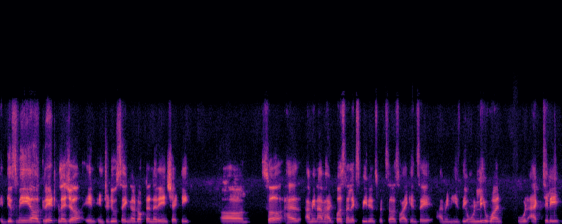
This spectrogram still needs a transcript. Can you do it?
It gives me a great pleasure in introducing uh, Dr. Naren Shetty. Um, sir has, I mean, I've had personal experience with Sir, so I can say, I mean, he's the only one who would actually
